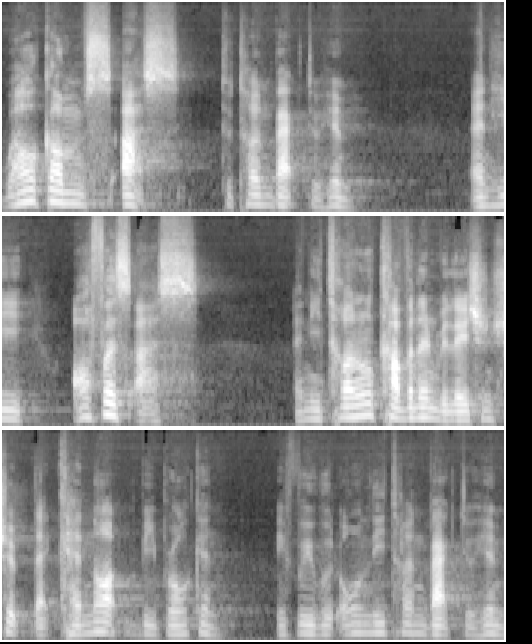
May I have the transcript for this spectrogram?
welcomes us to turn back to Him, and He offers us an eternal covenant relationship that cannot be broken if we would only turn back to Him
